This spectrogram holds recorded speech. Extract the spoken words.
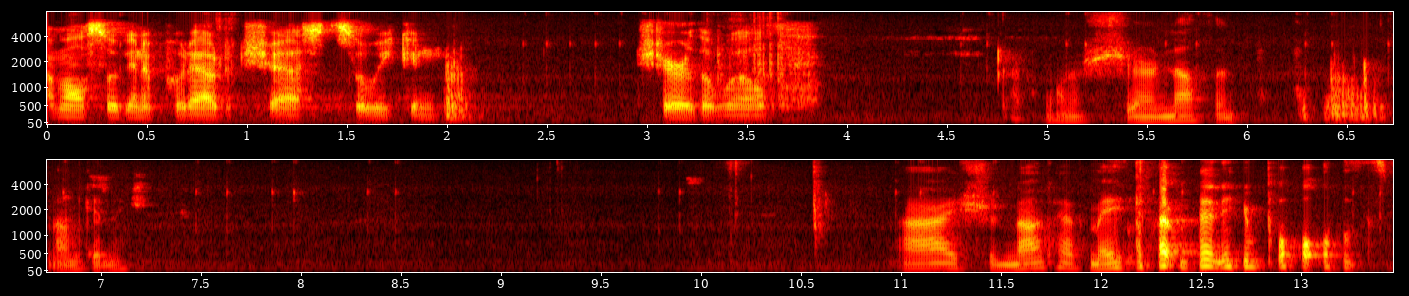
I'm also gonna put out a chest so we can share the wealth. I don't want to share nothing. No, I'm kidding. I should not have made that many bowls.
